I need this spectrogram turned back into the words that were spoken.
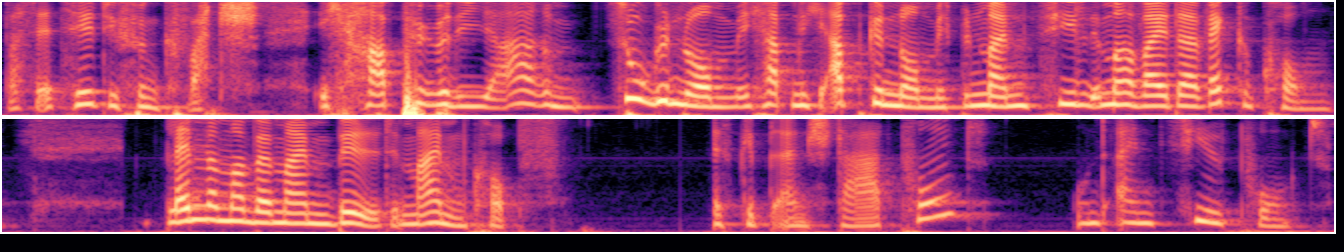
was erzählt die für ein Quatsch? Ich habe über die Jahre zugenommen, ich habe nicht abgenommen, ich bin meinem Ziel immer weiter weggekommen. Bleiben wir mal bei meinem Bild, in meinem Kopf. Es gibt einen Startpunkt und einen Zielpunkt.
